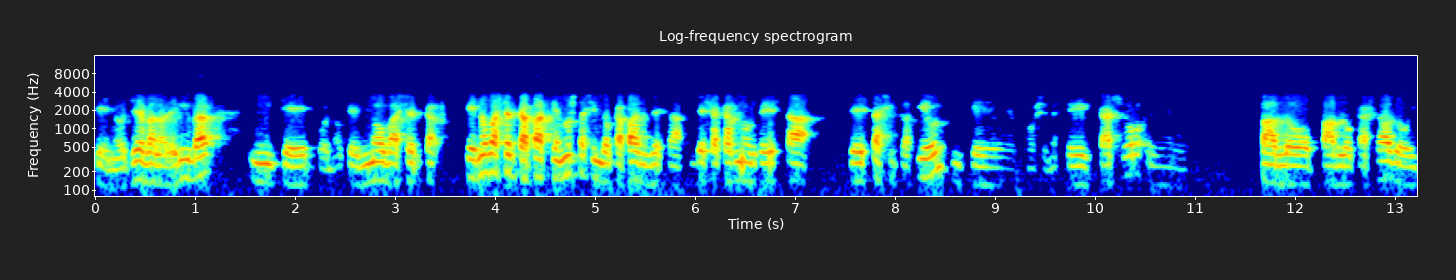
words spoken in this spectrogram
que nos lleva a la deriva y que bueno que no va a ser que no va a ser capaz que no está siendo capaz de, de sacarnos de esta de esta situación y que, pues en este caso, eh, Pablo, Pablo Casado y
